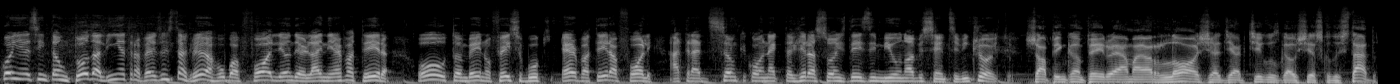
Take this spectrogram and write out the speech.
Conheça então toda a linha através do Instagram, arroba Fole Ervateira, ou também no Facebook, Ervateira Fole, a tradição que conecta gerações desde 1928. Shopping Campeiro é a maior loja de artigos gauchescos do estado.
